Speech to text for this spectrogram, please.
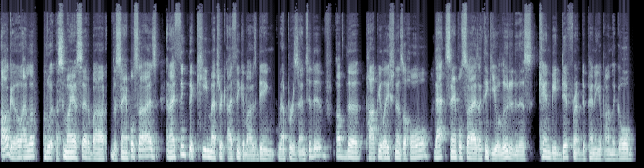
I'll go. I love what Sumaya said about the sample size. And I think the key metric I think about is being representative of the population as a whole. That sample size, I think you alluded to this, can be different depending upon the goal.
